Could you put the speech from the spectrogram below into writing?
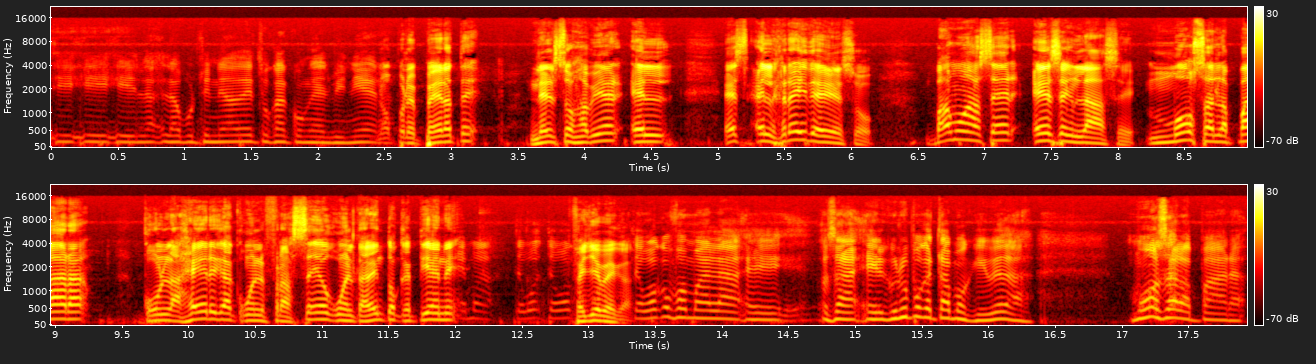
y- y la, la oportunidad de tocar con él, viniera. No, pero espérate. Nelson Javier él es el rey de eso. Vamos a hacer ese enlace. Mozart la para con la jerga, con el fraseo, con el talento que tiene. Es más, te voy- te voy a- Felle Vega. Te voy a conformar la, eh, o sea, el grupo que estamos aquí, ¿verdad? Moza La Para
